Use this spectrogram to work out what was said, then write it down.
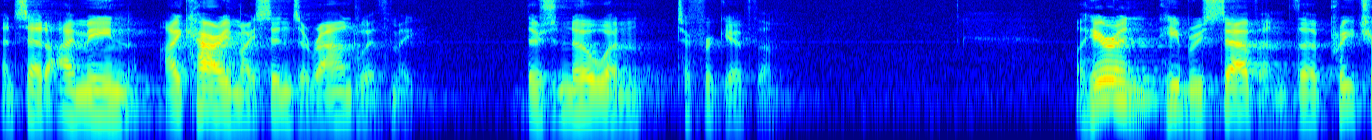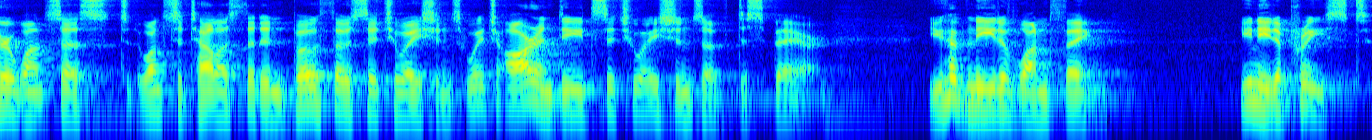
and said, I mean, I carry my sins around with me there's no one to forgive them. Well, here in Hebrews 7, the preacher wants, us to, wants to tell us that in both those situations, which are indeed situations of despair, you have need of one thing. You need a priest,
